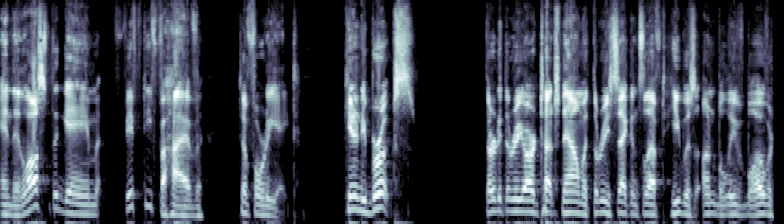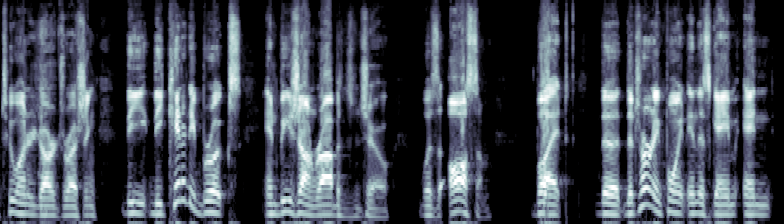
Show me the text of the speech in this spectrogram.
and they lost the game 55 to 48. Kennedy Brooks 33-yard touchdown with 3 seconds left. He was unbelievable, over 200 yards rushing. The the Kennedy Brooks and Bijan Robinson show was awesome. But the the turning point in this game and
